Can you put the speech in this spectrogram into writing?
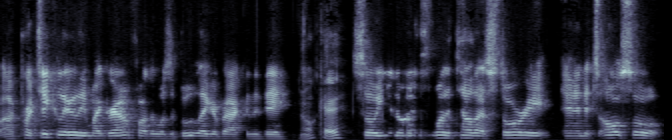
Uh, particularly, my grandfather was a bootlegger back in the day. Okay. So you know, I just wanted to tell that story, and it's also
